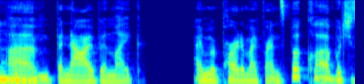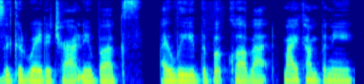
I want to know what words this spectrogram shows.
Mhm. Um, but now I've been like, I'm a part of my friend's book club, which is a good way to try out new books. I lead the book club at my company.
